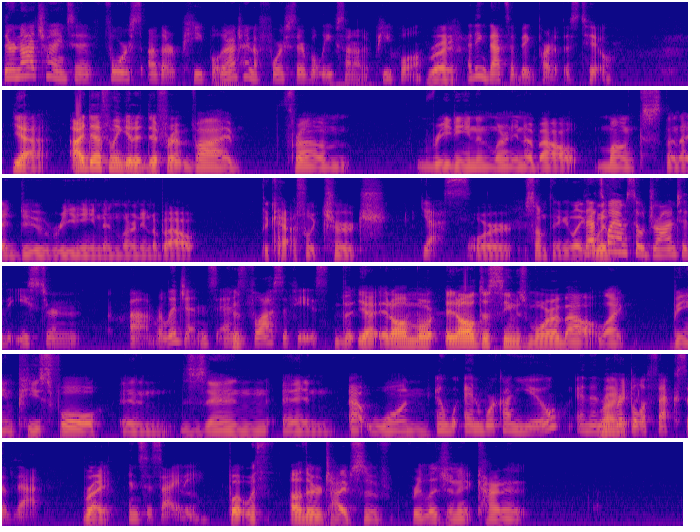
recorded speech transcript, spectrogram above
They're not trying to force other people. They're not trying to force their beliefs on other people. right. I think that's a big part of this too. Yeah, I definitely get a different vibe from reading and learning about monks than I do reading and learning about the Catholic Church Yes. or something like. That's with why I'm so drawn to the Eastern um, religions and philosophies. the, yeah, it all more. It all just seems more about like being peaceful and zen and at one. And, and work on you and then Right. the ripple effects of that Right. in society. But with other types of religion it kind of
